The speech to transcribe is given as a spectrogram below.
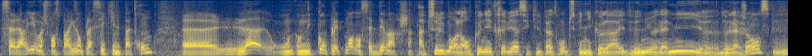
salariés. Moi, je pense par exemple à C'est qui le patron. là, on, est complètement dans cette démarche. Absolument. Alors, on connaît très bien C'est qui le patron, puisque Nicolas est devenu un ami de l'agence. Mhm.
